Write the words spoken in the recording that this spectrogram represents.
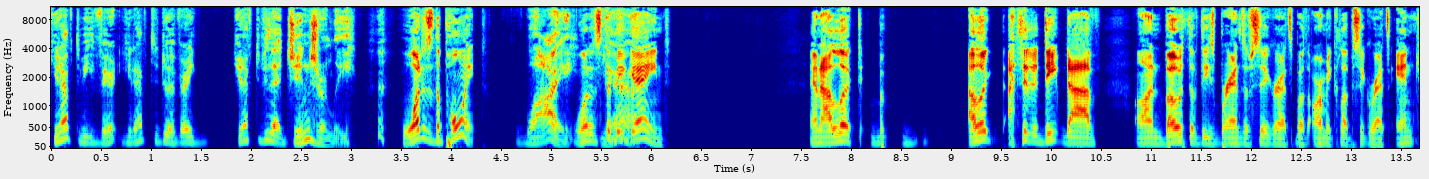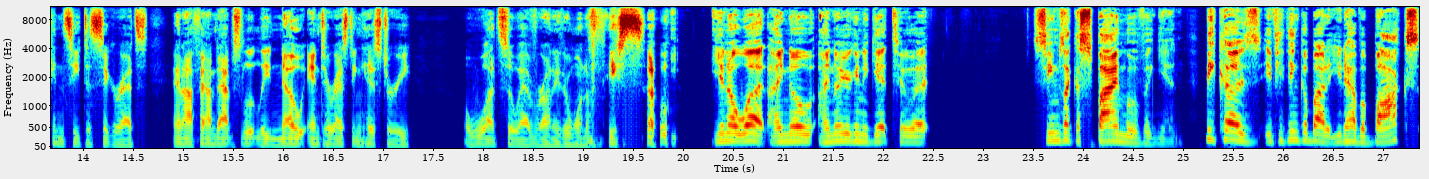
You'd have to be very. You'd have to do it very. You'd have to do that gingerly. What is the point? Why? What is to be gained? And I looked, i looked, I did a deep dive on both of these brands of cigarettes, both Army Club cigarettes and Concita cigarettes, and I found absolutely no interesting history whatsoever on either one of these. So You know what? I know. I know you're going to get to it. Seems like a spy move again. Because if you think about it, you'd have a box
